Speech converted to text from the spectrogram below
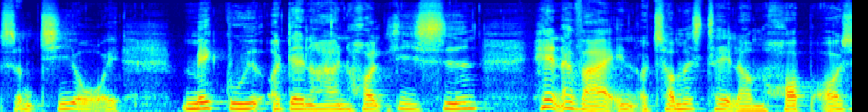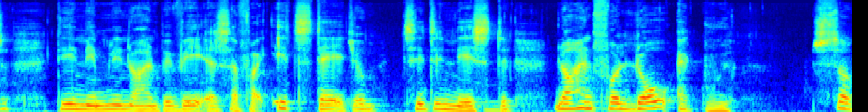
som 10-årig, med Gud, og den har han holdt lige siden hen ad vejen, og Thomas taler om hop også. Det er nemlig, når han bevæger sig fra et stadium til det næste. Når han får lov af Gud, så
